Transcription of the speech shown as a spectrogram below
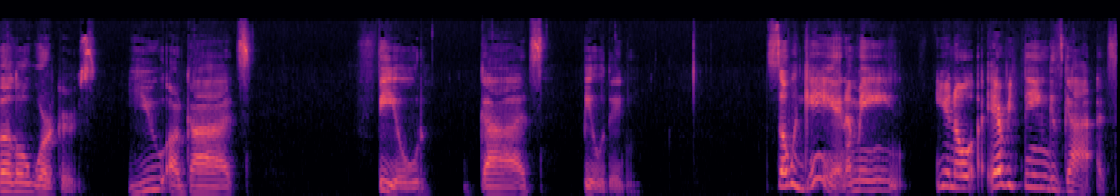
fellow workers. You are God's field, God's building. So again, I mean, you know, everything is God's.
